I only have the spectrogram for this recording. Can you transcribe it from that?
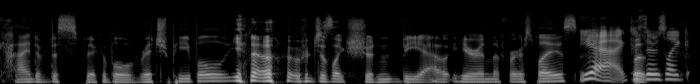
kind of despicable rich people, you know, who just like shouldn't be out here in the first place. Yeah, because there's like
